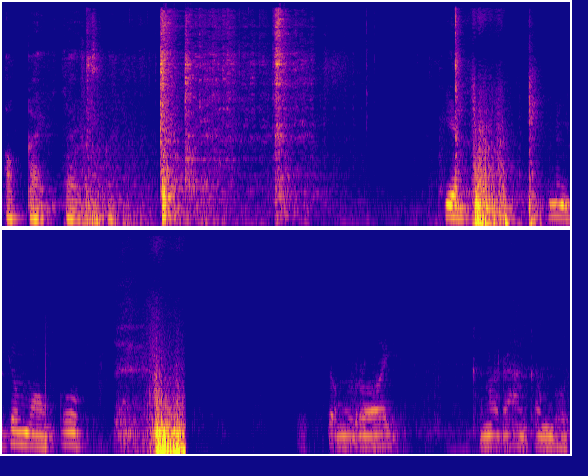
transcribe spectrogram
เอาไก่ใส่ลงไปเพียงหนึ่งชั่วโมงอบสองร้อยข้างล่างข้างบน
